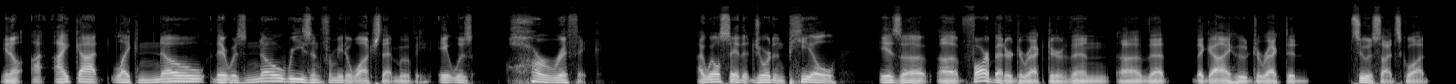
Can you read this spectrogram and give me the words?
You know, I, I got like no, there was no reason for me to watch that movie. It was horrific. I will say that Jordan Peele is a, a far better director than uh, that the guy who directed Suicide Squad.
